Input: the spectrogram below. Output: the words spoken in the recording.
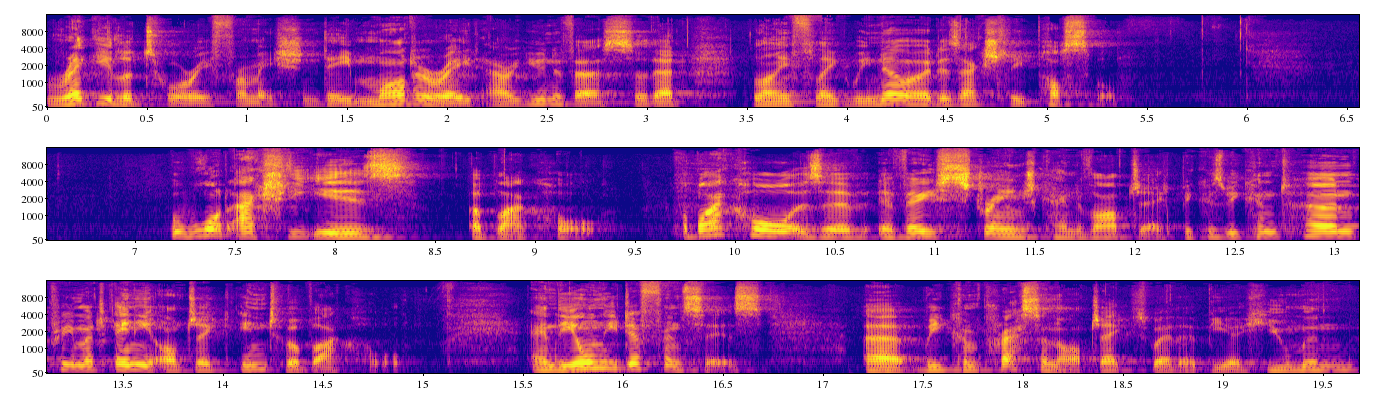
regulatory formation. They moderate our universe so that life like we know it is actually possible. But what actually is a black hole? A black hole is a, a, very strange kind of object because we can turn pretty much any object into a black hole. And the only difference is uh, we compress an object, whether it be a human,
